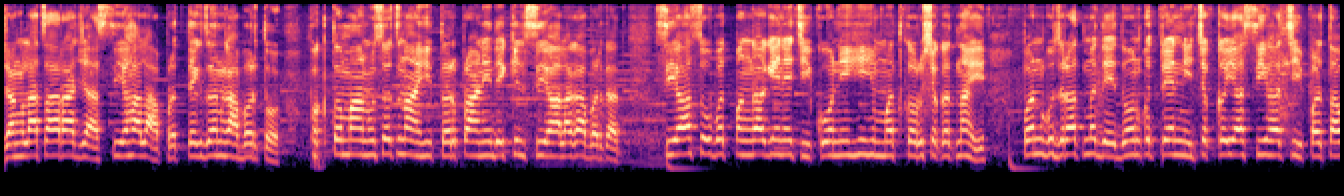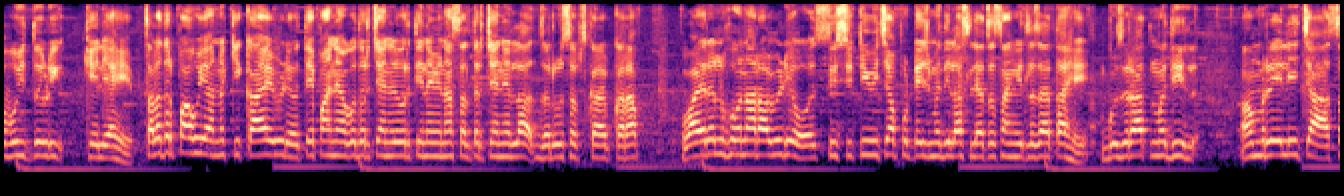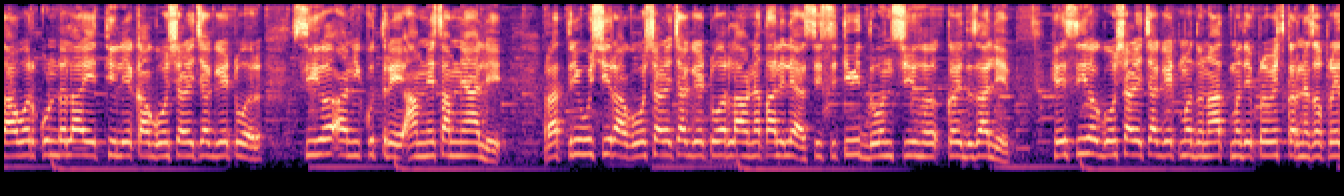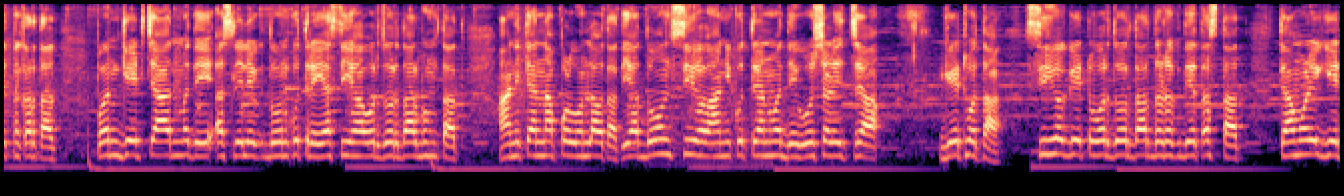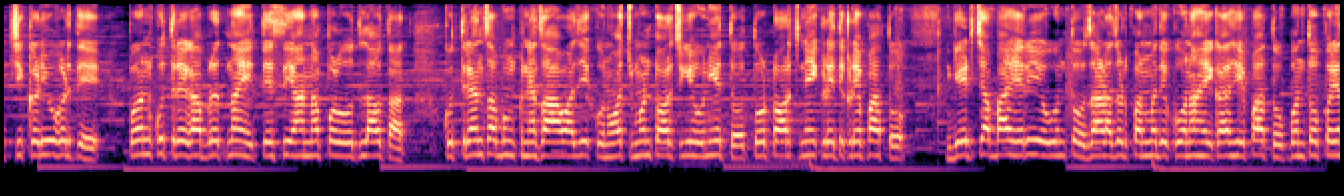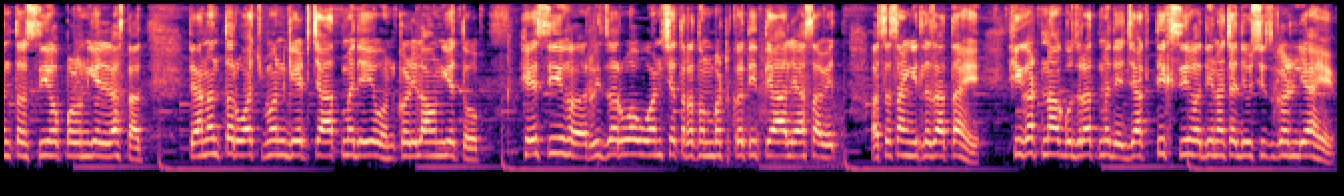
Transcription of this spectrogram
जंगलाचा राजा सिंहाला प्रत्येकजण घाबरतो. फक्त माणूसच नाही तर प्राणी देखील सिंहाला घाबरतात. सिंहासोबत पंगा घेण्याची कोणीही हिंमत करू शकत नाही. पण गुजरातमध्ये दोन कुत्र्यांनी चक्क या सिंहाची पळताभुईतोडी केली आहे. चला तर पाहूया नक्की काय व्हिडिओ ते पाहण्या अगोदर चॅनलवरती नवीन असाल तर चॅनलला जरूर सबस्क्राईब करा. व्हायरल होणारा व्हिडिओ सी सी टी व्हीच्या फुटेजमधील असल्याचं सांगितलं जात आहे. गुजरातमधील अमरेलीच्या सावरकुंडला येथील एका गोशाळेच्या गेटवर सिंह आणि कुत्रे आमनेसामने आले. रात्री उशिरा गोशाळेच्या गेटवर लावण्यात आलेल्या सी सी टी व्ही दोन सिंह कैद झाले. हे सिंह गोशाळेच्या गेटमधून आतमध्ये प्रवेश करण्याचा प्रयत्न करतात पण गेटच्या आतमध्ये असलेले दोन कुत्रे या सिंहावर जोरदार भुंकतात आणि त्यांना पळवून लावतात. या दोन सिंह आणि कुत्र्यांमध्ये गोशाळेच्या गेट होता. सिंह गेटवर जोरदार धडक देत असतात त्यामुळे गेटची कडी उघडते. पण कुत्रे घाबरत नाहीत ते सिंहांना पळवत लावतात. कुत्र्यांचा भुंकण्याचा आवाज ऐकून वॉचमन टॉर्च घेऊन येतो. तो टॉर्चने इकडे तिकडे पाहतो. गेटच्या बाहेर येऊन तो झाडाझुडपांमध्ये कोण आहे का हे पाहतो पण तोपर्यंत सिंह पळून गेलेले असतात. त्यानंतर वॉचमन गेटच्या आतमध्ये येऊन कडी लावून घेतो. हे सिंह रिझर्व वन क्षेत्रातून भटकत इथे आले असावेत असं सांगितलं जात आहे. ही घटना गुजरातमध्ये जागतिक सिंह दिनाच्या दिवशीच घडली आहे.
